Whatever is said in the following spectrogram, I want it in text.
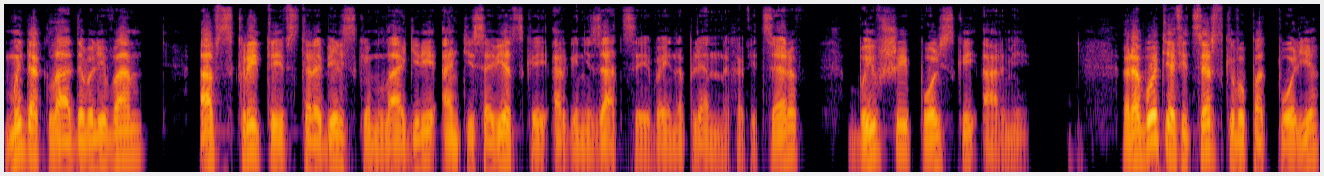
мы докладывали вам о вскрытой в Старобельском лагере антисоветской организации военнопленных офицеров бывшей польской армии. Работе офицерского подполья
